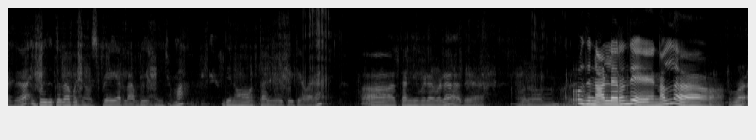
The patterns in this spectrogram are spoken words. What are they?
இதுதான் இப்போ இதுக்கு தான் கொஞ்சம் ஸ்ப்ரேயரில் அப்படியே கொஞ்சமாக தினம் தண்ணி ஊற்றிக்கிட்டே வரேன். தண்ணி விட விட அது ஒரு இது நாள்லேருந்தே நல்லா வ-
